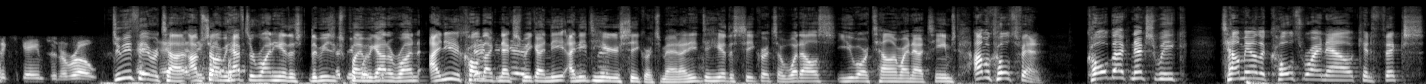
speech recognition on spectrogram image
six games in a row. Do me a favor, And- Todd. and I'm sorry, went- we have to run here. The, the music's playing. We got to run. I need to call back next week. I need I need to hear your secrets, man. I need to hear the secrets of what else you are telling right now, teams. I'm a Colts fan. Call back next week. Tell me how the Colts right now can fix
